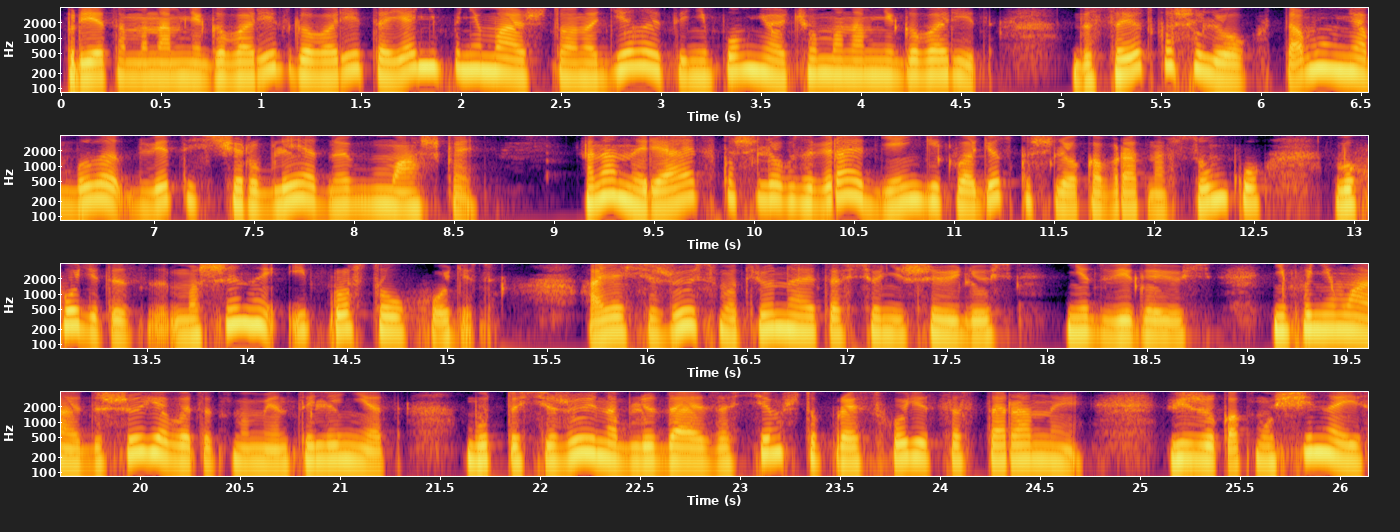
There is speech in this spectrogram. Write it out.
При этом она мне говорит, говорит, а я не понимаю, что она делает и не помню, о чем она мне говорит. Достает кошелек. Там у меня было 2000 рублей одной бумажкой. Она ныряет в кошелек, забирает деньги, кладет кошелек обратно в сумку, выходит из машины и просто уходит. А я сижу и смотрю на это все, не шевелюсь, не двигаюсь. Не понимаю, дышу я в этот момент или нет. Будто сижу и наблюдаю за всем, что происходит со стороны. Вижу, как мужчина из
